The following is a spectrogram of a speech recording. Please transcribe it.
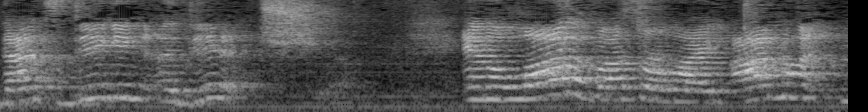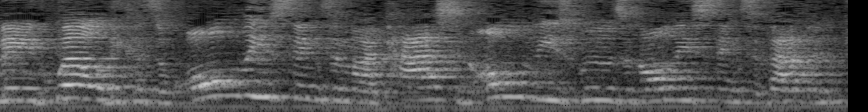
That's digging a ditch. And a lot of us are like, I'm not made well because of all these things in my past and all of these wounds and all these things have happened.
